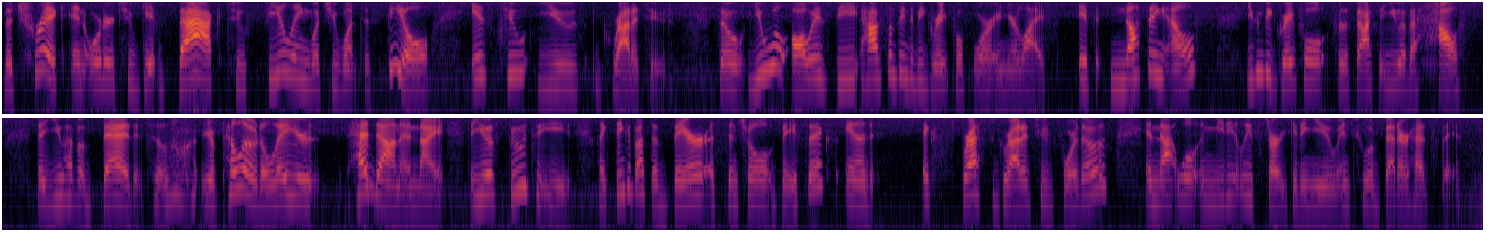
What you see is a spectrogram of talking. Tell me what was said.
the trick in order to get back to feeling what you want to feel is to use gratitude. So you will always be have something to be grateful for in your life. If nothing else, you can be grateful for the fact that you have a house, that you have a bed to your pillow to lay your head down at night, that you have food to eat. Like think about the bare essential basics and express gratitude for those, and that will immediately start getting you into a better headspace.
